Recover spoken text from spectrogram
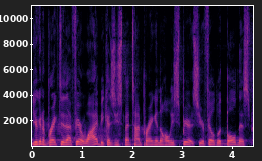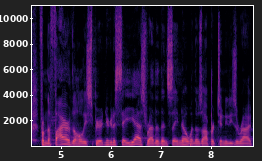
You're going to break through that fear. Why? Because you spent time praying in the Holy Spirit. So you're filled with boldness from the fire of the Holy Spirit. And you're going to say yes rather than say no when those opportunities arrive.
